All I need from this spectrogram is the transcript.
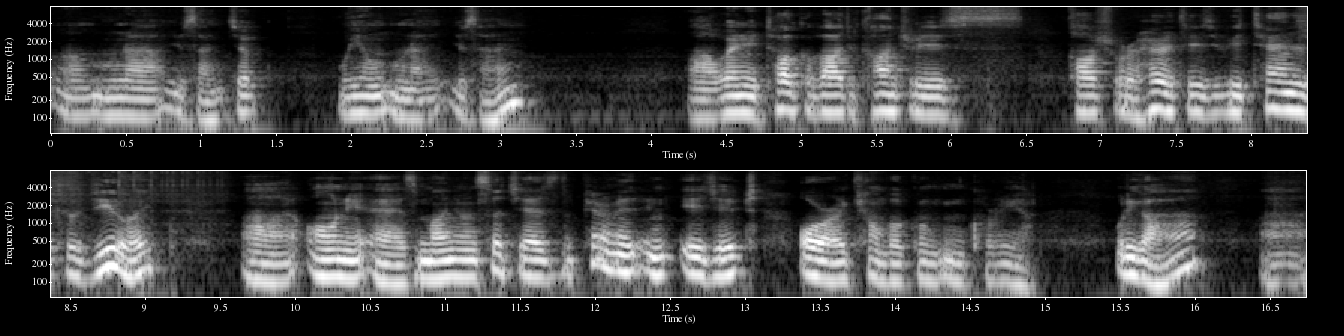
어, 문화유산 즉 무형 문화유산 uh, when we talk about the country's cultural heritage we tend to view it uh, only as monuments such as the pyramid in Egypt or Gyeongbokgung in Korea 우리가 아,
